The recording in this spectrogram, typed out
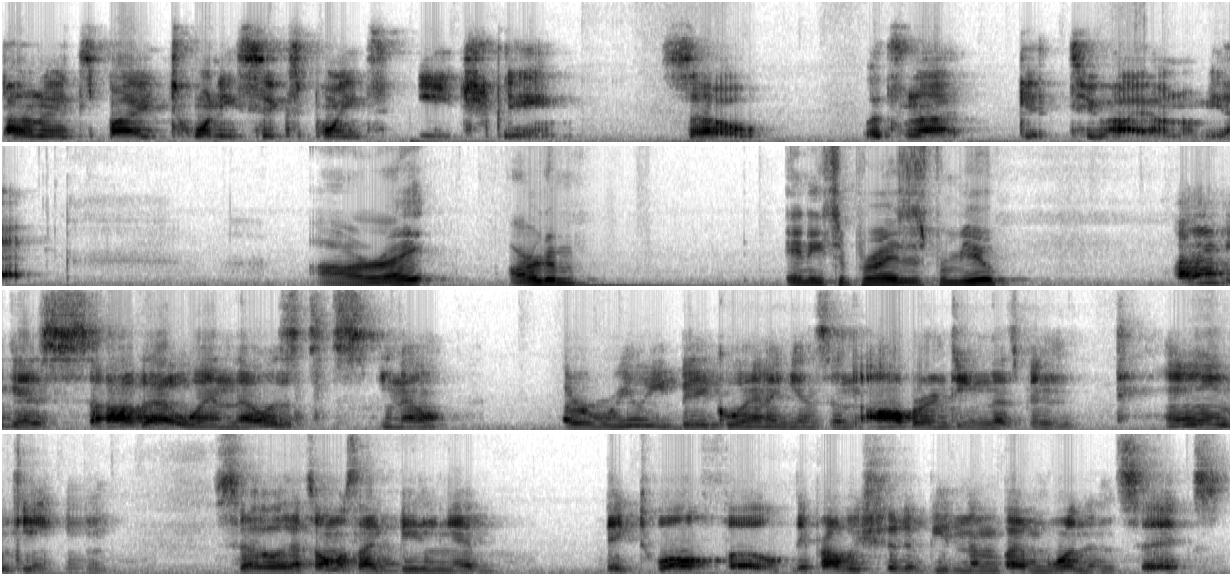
opponents by 26 points each game. So let's not get too high on them yet. All right. Artem, any surprises from you? I don't know if you guys saw that win. That was, you know, a really big win against an Auburn team that's been tanking. So that's almost like beating a Big 12 foe. They probably should have beaten them by more than six.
